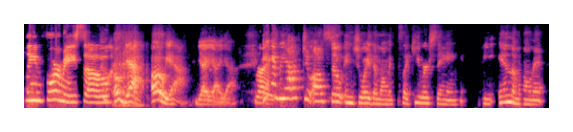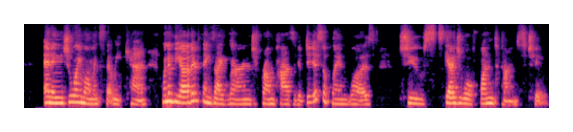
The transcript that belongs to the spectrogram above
clean for me. So, oh yeah oh yeah yeah yeah yeah right. And we have to also enjoy the moments, like you were saying, be in the moment and enjoy moments that we can. One of the other things I learned from positive discipline was to schedule fun times too.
